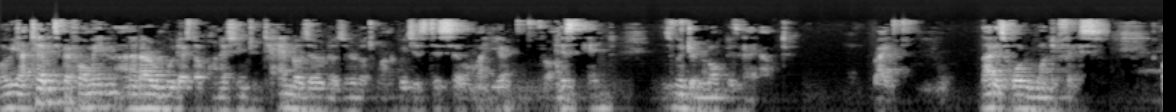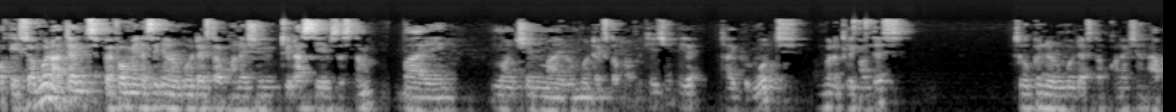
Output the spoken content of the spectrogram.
When we attempt performing another remote desktop connection to 10.0.0.1, which is this cell over here from this end, it's going to log this guy out, right? That is what we want to fix. Okay, so I'm going to attempt performing a second remote desktop connection to that same system by launching my remote desktop application here. Type remote. I'm going to click on this to open the remote desktop connection app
